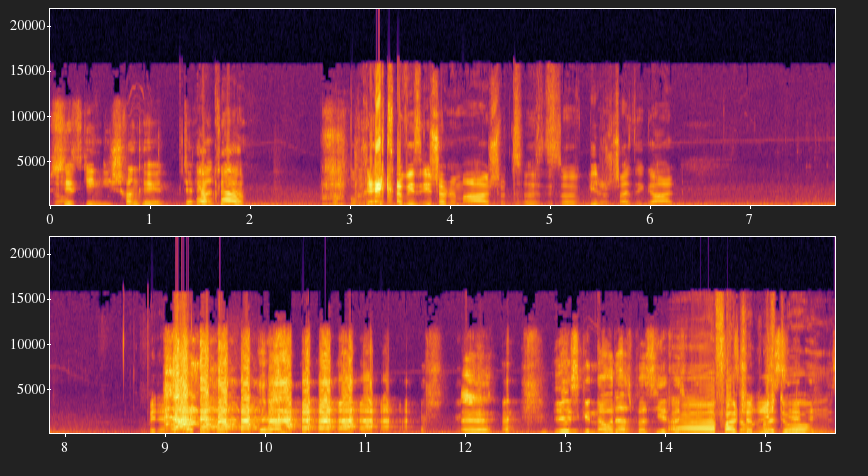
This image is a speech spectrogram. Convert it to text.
Bist So. du jetzt gegen die Schranke, Ja, Deppert? klar. Der LKW ist eh schon im Arsch. Das ist doch mir doch scheißegal. Wenn er noch Äh, Hier ist genau das passiert, was Ah, falsche Richtung.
